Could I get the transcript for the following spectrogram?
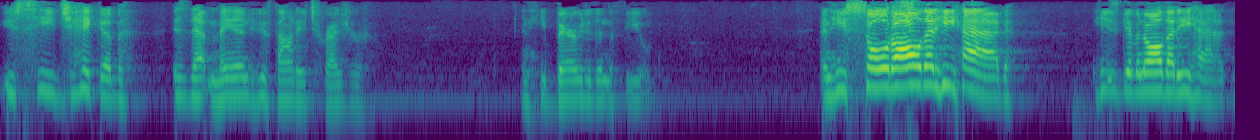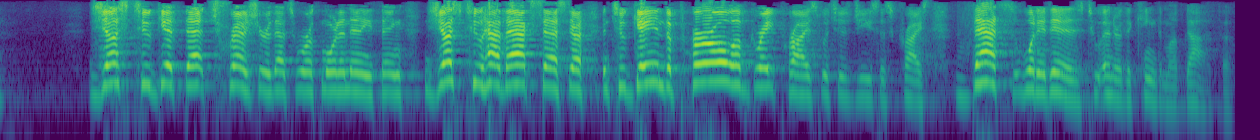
You see, Jacob is that man who found a treasure and he buried it in the field. And he sold all that he had. He's given all that he had. Just to get that treasure that's worth more than anything. Just to have access to, and to gain the pearl of great price, which is Jesus Christ. That's what it is to enter the kingdom of God, folks.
